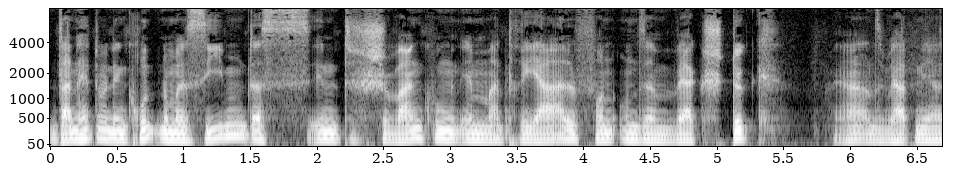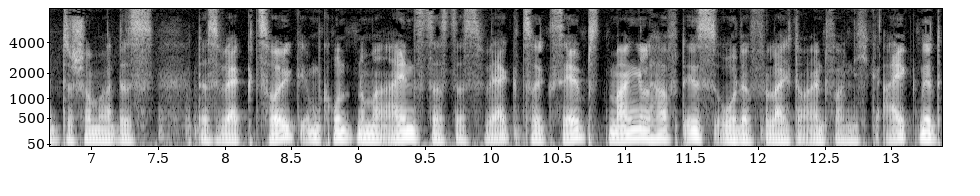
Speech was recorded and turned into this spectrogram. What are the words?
dann hätten wir den Grund Nummer 7, das sind Schwankungen im Material von unserem Werkstück. Ja, also wir hatten ja schon mal das, das Werkzeug im Grund Nummer 1, dass das Werkzeug selbst mangelhaft ist oder vielleicht auch einfach nicht geeignet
